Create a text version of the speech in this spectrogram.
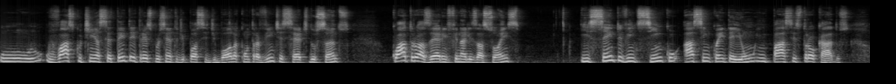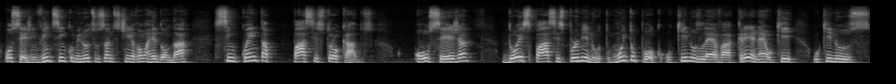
o, o Vasco tinha 73% de posse de bola contra 27 do Santos, 4 a 0 em finalizações e 125 a 51 em passes trocados. Ou seja, em 25 minutos o Santos tinha, vamos arredondar, 50 passes trocados. Ou seja, dois passes por minuto, muito pouco. O que nos leva a crer, né? O que, o que, nos,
